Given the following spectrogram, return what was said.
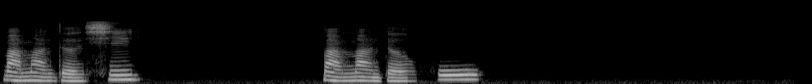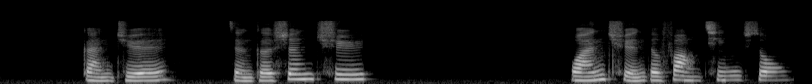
慢慢的吸，慢慢的呼。感觉整个身躯完全的放轻松，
